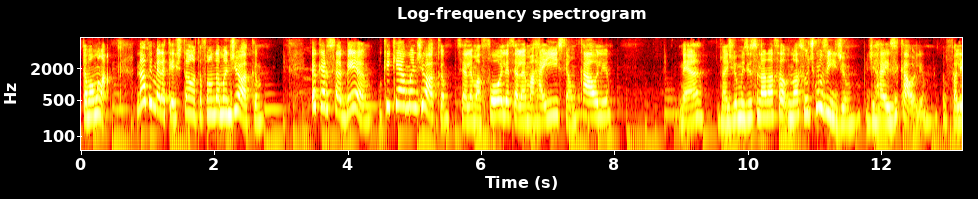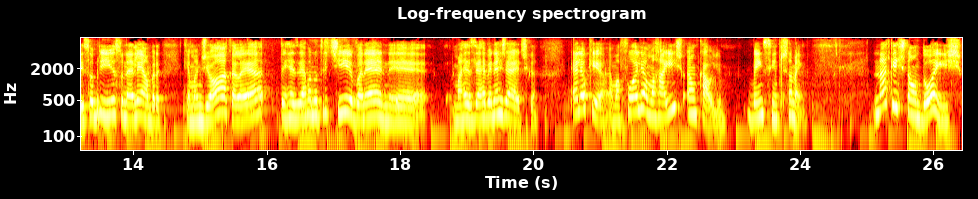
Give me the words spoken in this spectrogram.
Então vamos lá. Na primeira questão, eu estou falando da mandioca. Eu quero saber o que é a mandioca. Se ela é uma folha, se ela é uma raiz, se é um caule. Né? Nós vimos isso na nossa, no nosso último vídeo de raiz e caule. Eu falei sobre isso, né? Lembra que a mandioca ela é, tem reserva nutritiva, né? É uma reserva energética. Ela é o quê? É uma folha, uma raiz ou é um caule? Bem simples também. Na questão 2,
